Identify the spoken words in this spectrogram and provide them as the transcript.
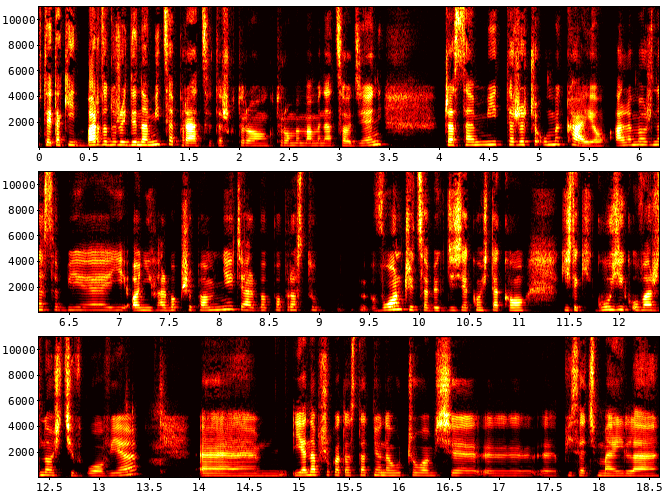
w tej takiej bardzo dużej dynamice pracy, też którą, którą my mamy na co dzień, czasami te rzeczy umykają, ale można sobie o nich albo przypomnieć, albo po prostu włączyć sobie gdzieś jakąś taką, jakiś taki guzik uważności w głowie. Ja na przykład ostatnio nauczyłam się y, y, pisać maile,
